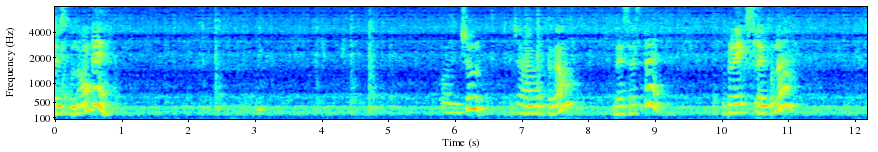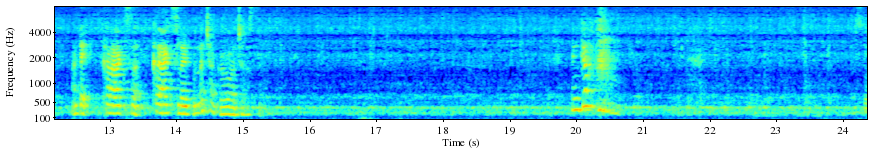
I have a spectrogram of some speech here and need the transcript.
చేసుకుందాం ఓకే కొంచెం జాగ్రత్తగా వేసేస్తే బ్రేక్స్ లేకుండా అంటే క్రాక్స్ క్రాక్స్ లేకుండా చక్కగా వచ్చేస్తాయి. ఇంకా? సో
